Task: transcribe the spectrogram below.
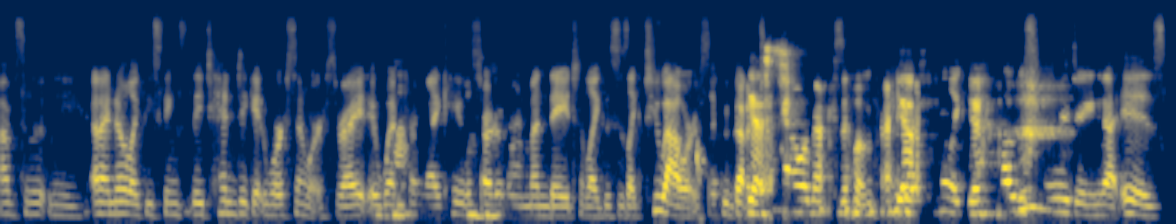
absolutely. And I know like these things they tend to get worse and worse, right? It went mm-hmm. from like, hey, we'll start mm-hmm. over on Monday to like this is like two hours. Like we've got a yes. two hour maximum, right? Yeah. like yeah. how discouraging that is.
